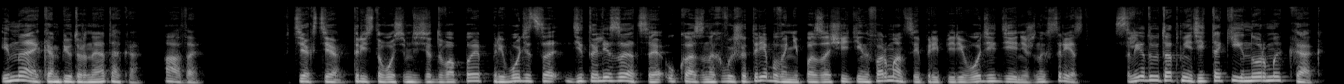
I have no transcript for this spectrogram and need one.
иная компьютерная атака, Other. В тексте 382P приводится детализация указанных выше требований по защите информации при переводе денежных средств. Следует отметить такие нормы, как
